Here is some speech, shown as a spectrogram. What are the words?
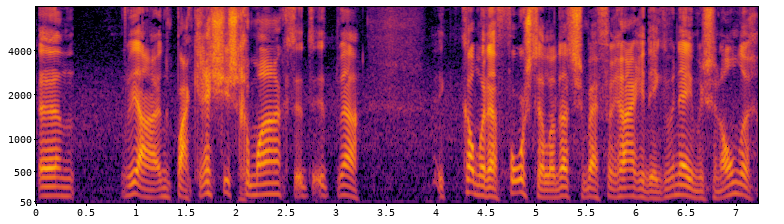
En ja, een paar crashes gemaakt. Het, het, ja. Ik kan me daar voorstellen dat ze bij Ferrari denken, we nemen ze een ander.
